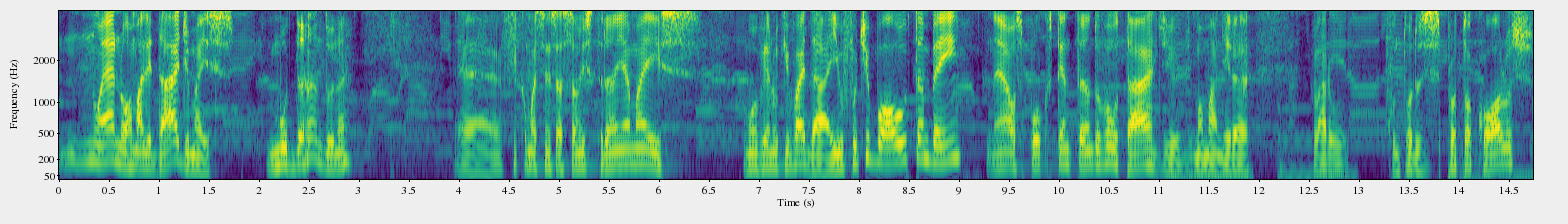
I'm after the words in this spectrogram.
Não é normalidade, mas mudando, né? É, fica uma sensação estranha, mas vamos ver no que vai dar. E o futebol também, né? Aos poucos tentando voltar de, de uma maneira, claro, com todos esses protocolos.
